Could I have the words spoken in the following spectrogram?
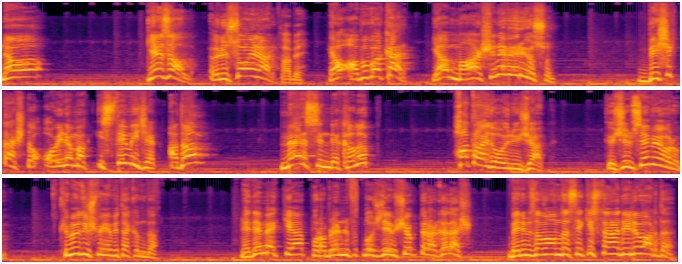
Ne o? Gezal ölüsü oynar. Tabii. Ya Abu Bakar ya maaşını veriyorsun. Beşiktaş'ta oynamak istemeyecek adam Mersin'de kalıp Hatay'da oynayacak. Küçümsemiyorum. Küme düşmeye bir takımda. Ne demek ya? Problemli futbolcu diye bir şey yoktur arkadaş. Benim zamanımda 8 tane deli vardı.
